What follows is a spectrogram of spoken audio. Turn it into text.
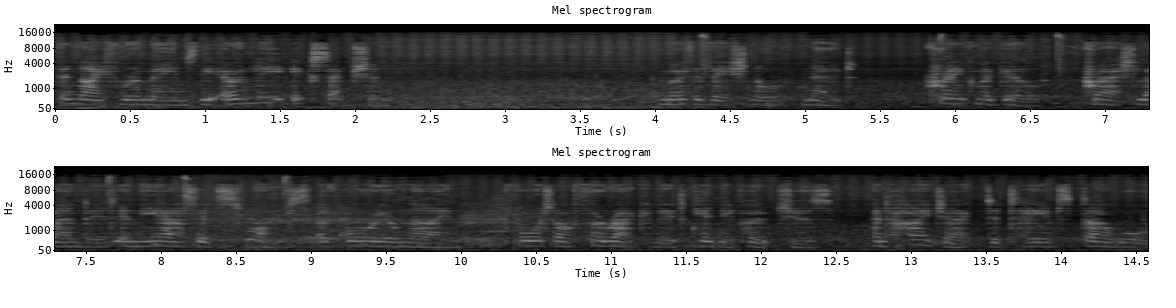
The knife remains the only exception. Motivational note. Craig McGill crash-landed in the acid swamps of Boreal 9, fought off arachnid kidney poachers, and hijacked a tame Star War.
